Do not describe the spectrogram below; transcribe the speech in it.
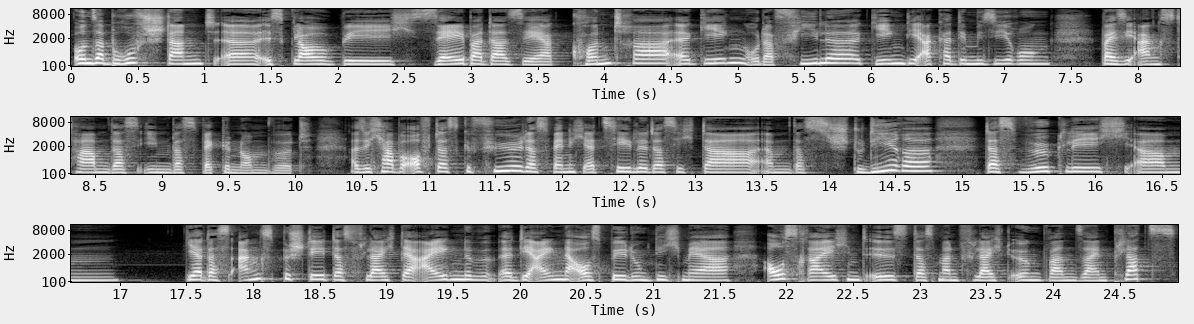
unser Berufsstand äh, ist, glaube ich, selber da sehr kontra äh, gegen oder viele gegen die Akademisierung, weil sie Angst haben, dass ihnen was weggenommen wird. Also ich habe oft das Gefühl, dass wenn ich erzähle, dass ich da ähm, das studiere, dass wirklich ähm, ja, dass Angst besteht, dass vielleicht der eigene, äh, die eigene Ausbildung nicht mehr ausreichend ist, dass man vielleicht irgendwann seinen Platz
